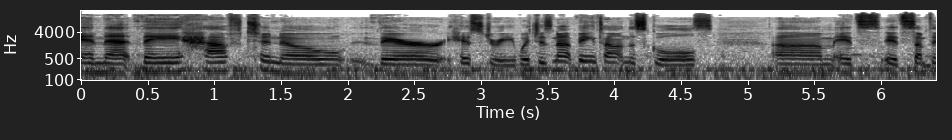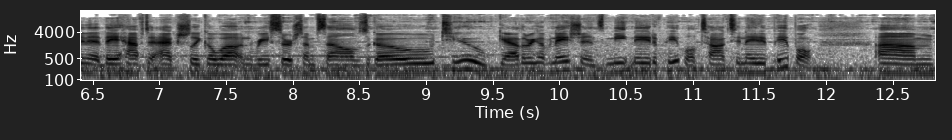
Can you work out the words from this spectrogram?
and that they have to know their history, which is not being taught in the schools. Um, it's it's something that they have to actually go out and research themselves. Go to Gathering of Nations, meet Native people, talk to Native people, um,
